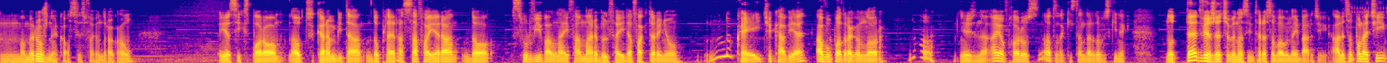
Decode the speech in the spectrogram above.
Mm, Mamy różne kosy swoją drogą. Jest ich sporo. Od Karambita Dopplera Safire'a do Survival Knife'a Marble Fade'a Factorynią. Mm, Okej, ciekawie. AWP Dragon Lore. No, nieźle. Eye of Horus, no to taki standardowy skinek. No te dwie rzeczy by nas interesowały najbardziej. Ale co poleci?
